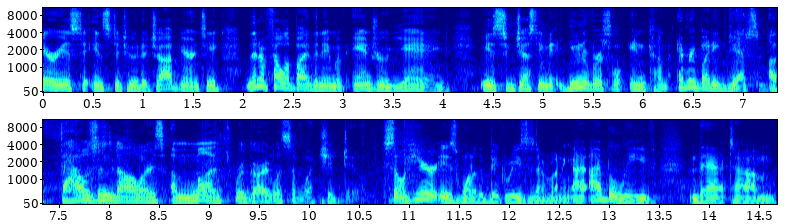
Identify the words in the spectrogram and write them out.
areas to institute a job guarantee. And then a fellow by the name of Andrew Yang is suggesting that universal income, everybody gets $1,000 a month regardless of what you do. So here is one of the big reasons I'm running. I, I believe that um,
